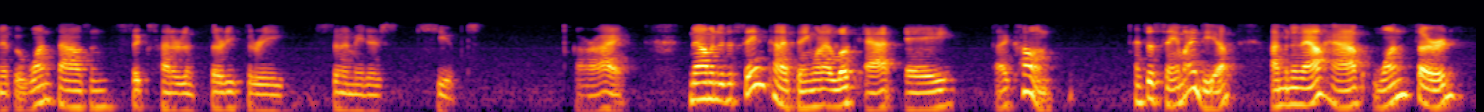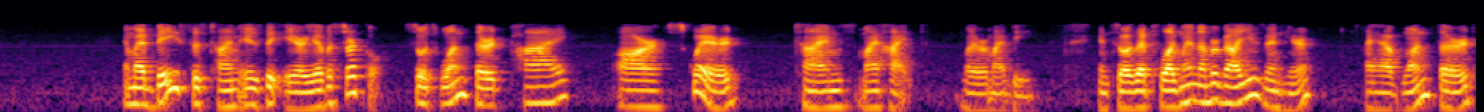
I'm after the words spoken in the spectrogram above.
up at 1,633 centimeters cubed. All right. Now I'm going to do the same kind of thing when I look at a, a cone. It's the same idea. I'm going to now have one third, and my base this time is the area of a circle. So it's one third pi r squared times my height, whatever it might be. And so as I plug my number values in here, I have one third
